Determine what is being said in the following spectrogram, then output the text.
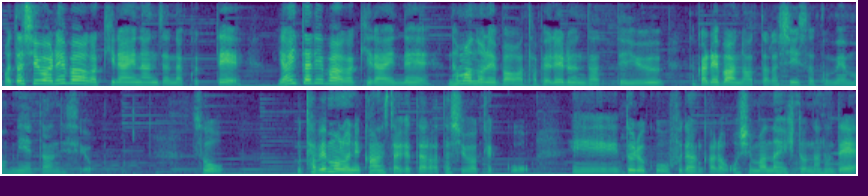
私はレバーが嫌いなんじゃなくて焼いたレバーが嫌いで生のレバーは食べれるんだっていうなんかレバーの新しい側面も見えたんですよ。そう。食べ物に関してあげたら私は結構、えー、努力を普段から惜しまない人なので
